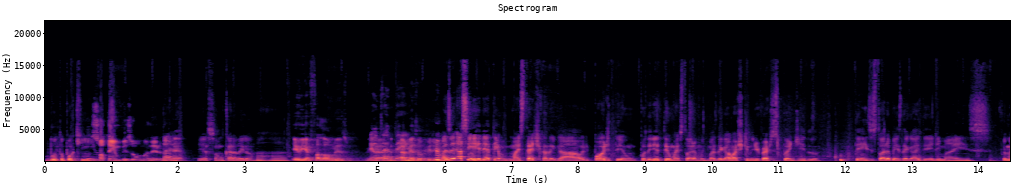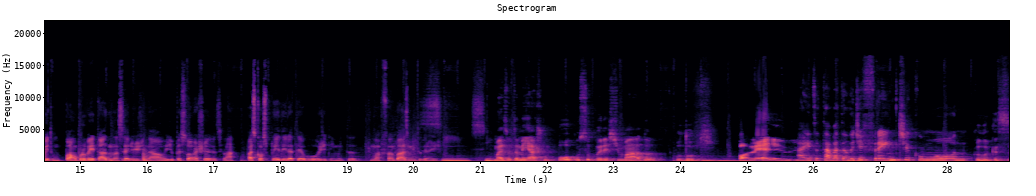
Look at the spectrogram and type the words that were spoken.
luta um pouquinho. Só tem um visual maneiro. né? E é só um cara legal. Aham. Eu ia falar o mesmo. Eu É- também. É a mesma opinião. Mas assim, ele ia ter uma estética legal, ele pode ter um. Poderia ter uma história muito mais legal. Acho que no universo expandido tem as histórias bem legais dele, mas foi muito mal aproveitado na série original e o pessoal acha, sei lá, faz cosplay dele até hoje, tem muita, uma fan base muito grande. Sim, sim. Mas eu também acho um pouco superestimado o Luke. Polêmico. Aí tu tá batendo de frente com o. Com o Lucas.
